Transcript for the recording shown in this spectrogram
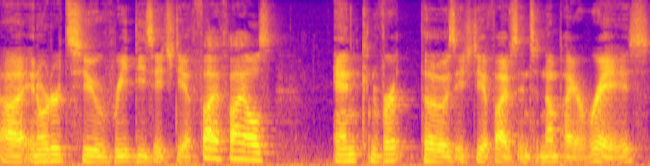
uh, in order to read these HDF5 files and convert those HDF5s into NumPy arrays.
